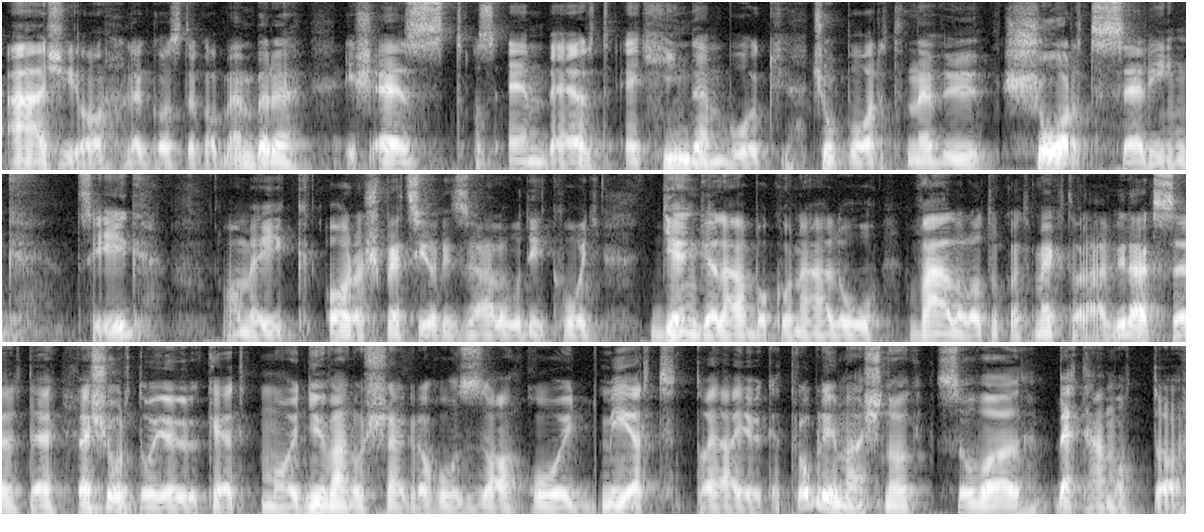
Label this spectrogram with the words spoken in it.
Ázsia leggazdagabb embere, és ezt az embert egy Hindenburg csoport nevű short selling cég, amelyik arra specializálódik, hogy gyenge lábokon álló vállalatokat megtalál világszerte, besortolja őket, majd nyilvánosságra hozza, hogy miért találja őket problémásnak, szóval betámadta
